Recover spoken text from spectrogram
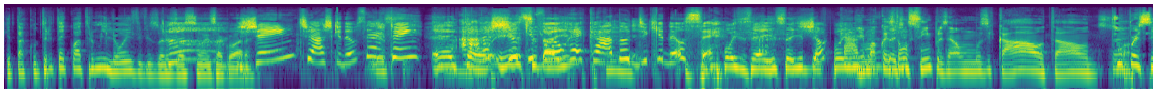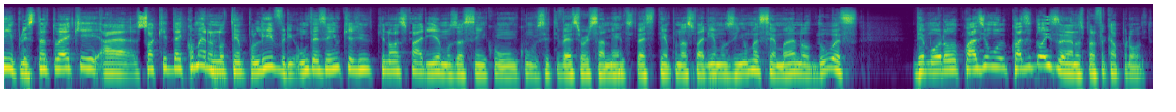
que tá com 34 milhões de visualizações agora. Gente, acho que deu certo, hein? É, então, acho esse que foi um recado de que deu certo. Pois é, isso aí depois. E é uma coisa tão gente- simples, né? Um musical tal. Super simples. Tanto é que. ah, só que daí, como era no tempo livre, um desenho que, a gente, que nós faríamos, assim, com, com se tivesse orçamento, se tivesse tempo, nós faríamos em uma semana ou duas, demorou quase, um, quase dois anos para ficar pronto.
